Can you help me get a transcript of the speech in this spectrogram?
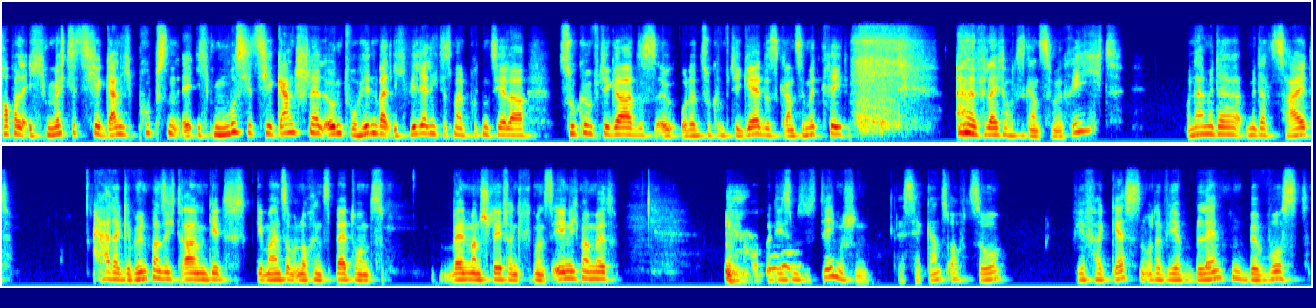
hoppala, ich möchte jetzt hier gar nicht pupsen, äh, ich muss jetzt hier ganz schnell irgendwo hin, weil ich will ja nicht, dass mein potenzieller zukünftiger das, äh, oder zukünftiger das Ganze mitkriegt, vielleicht auch das Ganze riecht. Und dann mit der, mit der Zeit, ja, da gewöhnt man sich dran, geht gemeinsam noch ins Bett und wenn man schläft, dann kriegt man es eh nicht mehr mit. Aber bei diesem Systemischen, das ist ja ganz oft so, wir vergessen oder wir blenden bewusst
